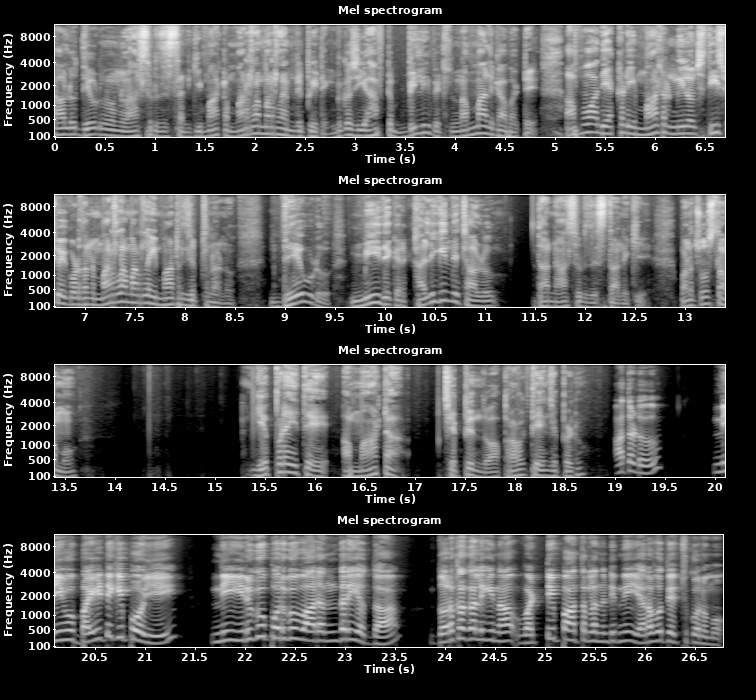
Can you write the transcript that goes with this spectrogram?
చాలు దేవుడు మిమ్మల్ని ఆశీర్వదిస్తానికి ఈ మాట మరల మరల I'm repeating because you have to believe it నమ్మాలి కాబట్టి. అపవాది ఎక్కడ ఈ మాటను మీలోంచి తీసివేయకూడదని మరల మరల ఈ మాటలు చెప్తున్నాను. దేవుడు మీ దగ్గర కలిగింది చాలు దాన్ని ఆశీర్వదిస్తానికి. మనం చూస్తాము ఎప్పుడైతే ఆ మాట చెప్పిందో ఆ ప్రవక్త ఏం చెప్పాడు? అతడు నీవు బయటికి పోయి నీ ఇరుగు పొరుగు వారందరి యొద్ద దొరకగలిగిన వట్టి పాత్రలన్నింటినీ ఎరవు తెచ్చుకొనుము.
